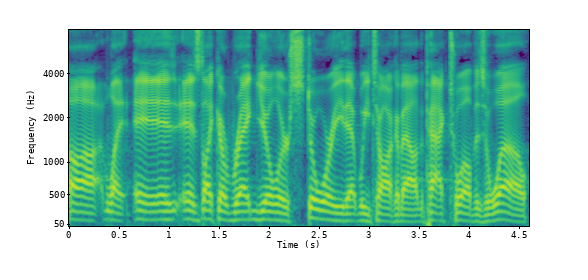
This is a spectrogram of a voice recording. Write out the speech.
Uh, like is, like a regular story that we talk about the Pac-12 as well.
